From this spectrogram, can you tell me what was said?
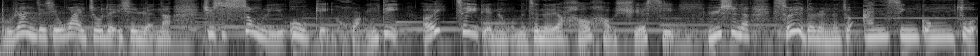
不让这些外州的一些人呢，就是送礼物给皇帝。哎，这一点呢，我们真的要好好学习。于是呢，所有的人呢，就安心工作，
